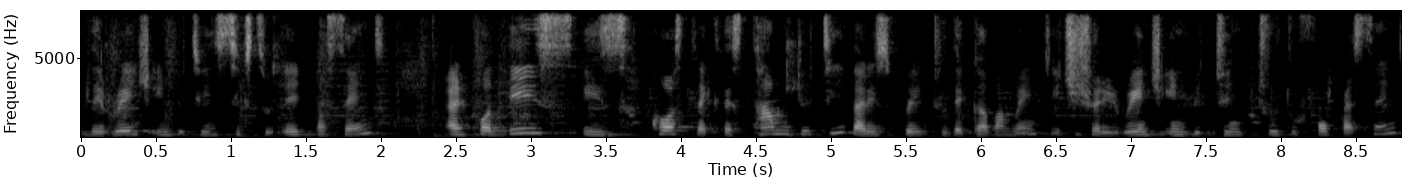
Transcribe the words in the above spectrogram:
they range in between 6 to 8%. And for this is cost like the stamp duty that is paid to the government. It usually range in between 2 to 4%,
